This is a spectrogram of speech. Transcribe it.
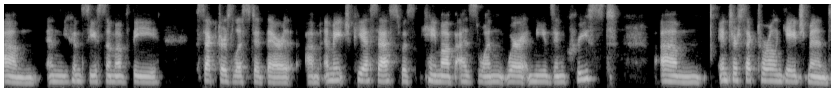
Um, and you can see some of the sectors listed there. Um, MHPSS was came up as one where it needs increased um, intersectoral engagement,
